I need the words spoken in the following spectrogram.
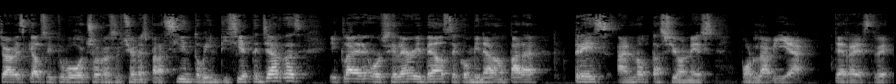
Jarvis Kelsey tuvo 8 recepciones para 127 yardas y Clyde Edwards y Bell se combinaron para 3 anotaciones por la vía terrestre.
